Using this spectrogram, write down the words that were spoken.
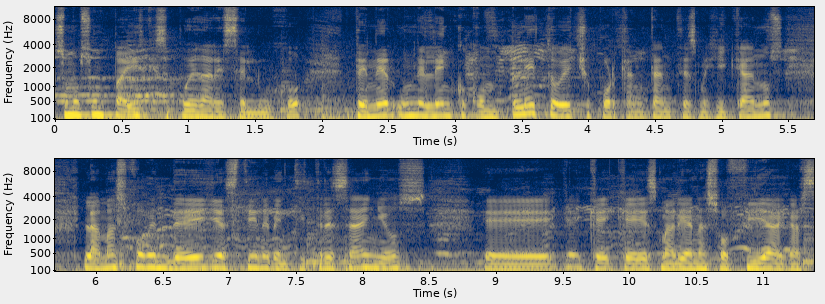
Somos un país que se puede dar ese lujo, tener un elenco completo hecho por cantantes mexicanos. La más joven de ellas tiene 23 años, eh, que, que es Mariana Sofía García,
